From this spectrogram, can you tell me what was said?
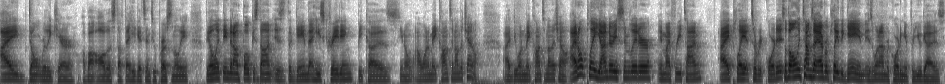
I don't really care about all the stuff that he gets into personally. The only thing that I'm focused on is the game that he's creating because, you know, I want to make content on the channel. I do want to make content on the channel. I don't play Yandere Simulator in my free time. I play it to record it. So the only times I ever play the game is when I'm recording it for you guys.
